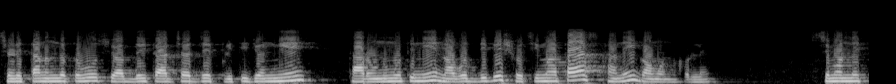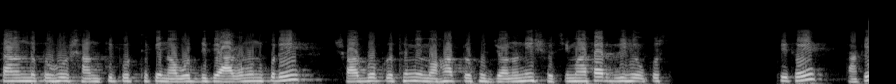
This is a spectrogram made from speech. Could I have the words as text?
শ্রী নিত্যানন্দ প্রভু শ্রী অদ্বৈত আচার্যের প্রীতি জন্মিয়ে তার অনুমতি নিয়ে নবদ্বীপে সচিমাতা স্থানে গমন করলেন। শ্রীমন নিত্যানন্দ প্রভু শান্তিপুর থেকে নবদ্বীপে আগমন করে সর্বপ্রথমে মহাপ্রভুর জননী সচিমাতার গৃহে উপস্থিত হয়ে তাকে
